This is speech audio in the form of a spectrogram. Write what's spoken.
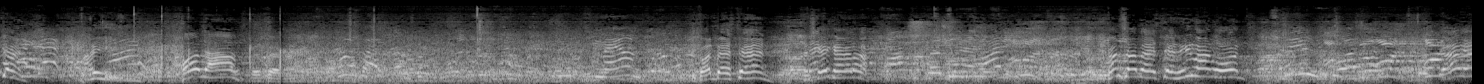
så, Nej. Hold op! Det er godt, Bastian. Han skal ikke have dig. Kom så, Bastian, hele vejen rundt. Ja, ja,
